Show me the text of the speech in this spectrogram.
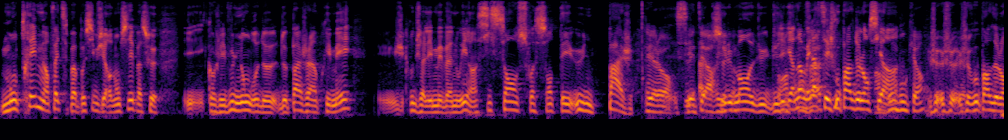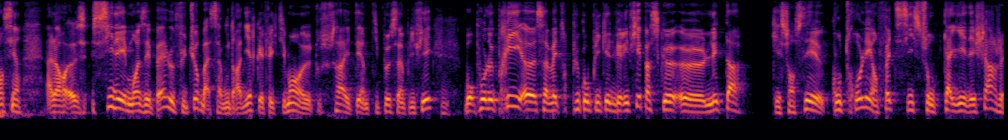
montrer, mais en fait, c'est pas possible. J'ai renoncé parce que quand j'ai vu le nombre de, pages à imprimer, j'ai cru que j'allais m'évanouir. Hein, 661 pages. Et alors, c'est absolument du, du délire. Non, mais là, c'est je vous parle de l'ancien. Un bon hein. bouquin. Je, je, je, vous parle de l'ancien. Alors, euh, s'il est moins épais, le futur, bah, ça voudra dire qu'effectivement, euh, tout ça a été un petit peu simplifié. Hmm. Bon, pour le prix, euh, ça va être plus compliqué de vérifier parce que l'État qui est censé contrôler en fait si son cahier des charges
